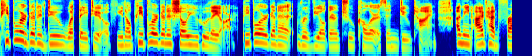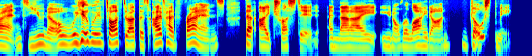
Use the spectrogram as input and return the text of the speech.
People are going to do what they do. You know, people are going to show you who they are. People are going to reveal their true colors in due time. I mean, I've had friends, you know, we, we've talked about this. I've had friends that I trusted and that I, you know, relied on ghost me.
